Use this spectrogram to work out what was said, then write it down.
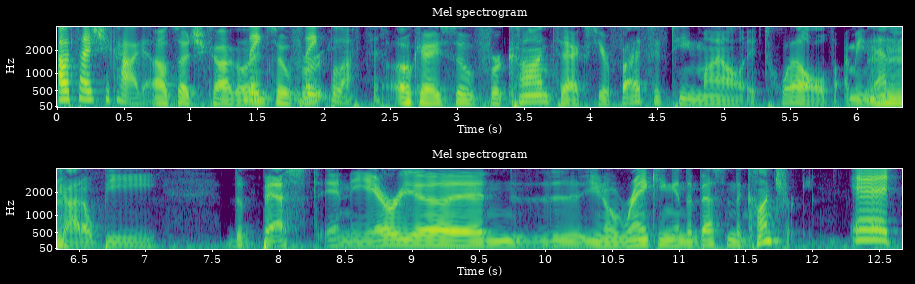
Outside Chicago. Outside Chicago. Lake- and so for Lake Bluff. Okay, so for context here, 515 mile at 12. I mean, that's mm-hmm. got to be the best in the area and the, you know, ranking in the best in the country. It.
